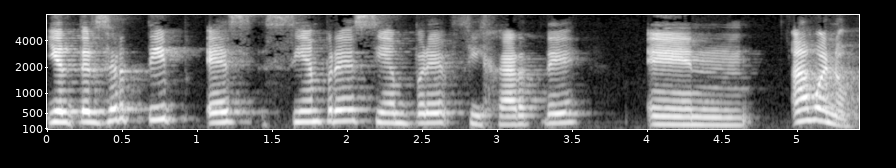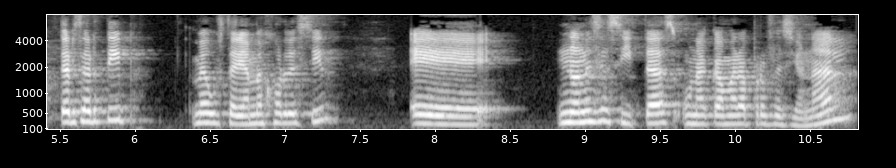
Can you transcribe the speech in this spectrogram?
Y el tercer tip es siempre, siempre fijarte en Ah, bueno, tercer tip, me gustaría mejor decir, eh, no necesitas una cámara profesional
